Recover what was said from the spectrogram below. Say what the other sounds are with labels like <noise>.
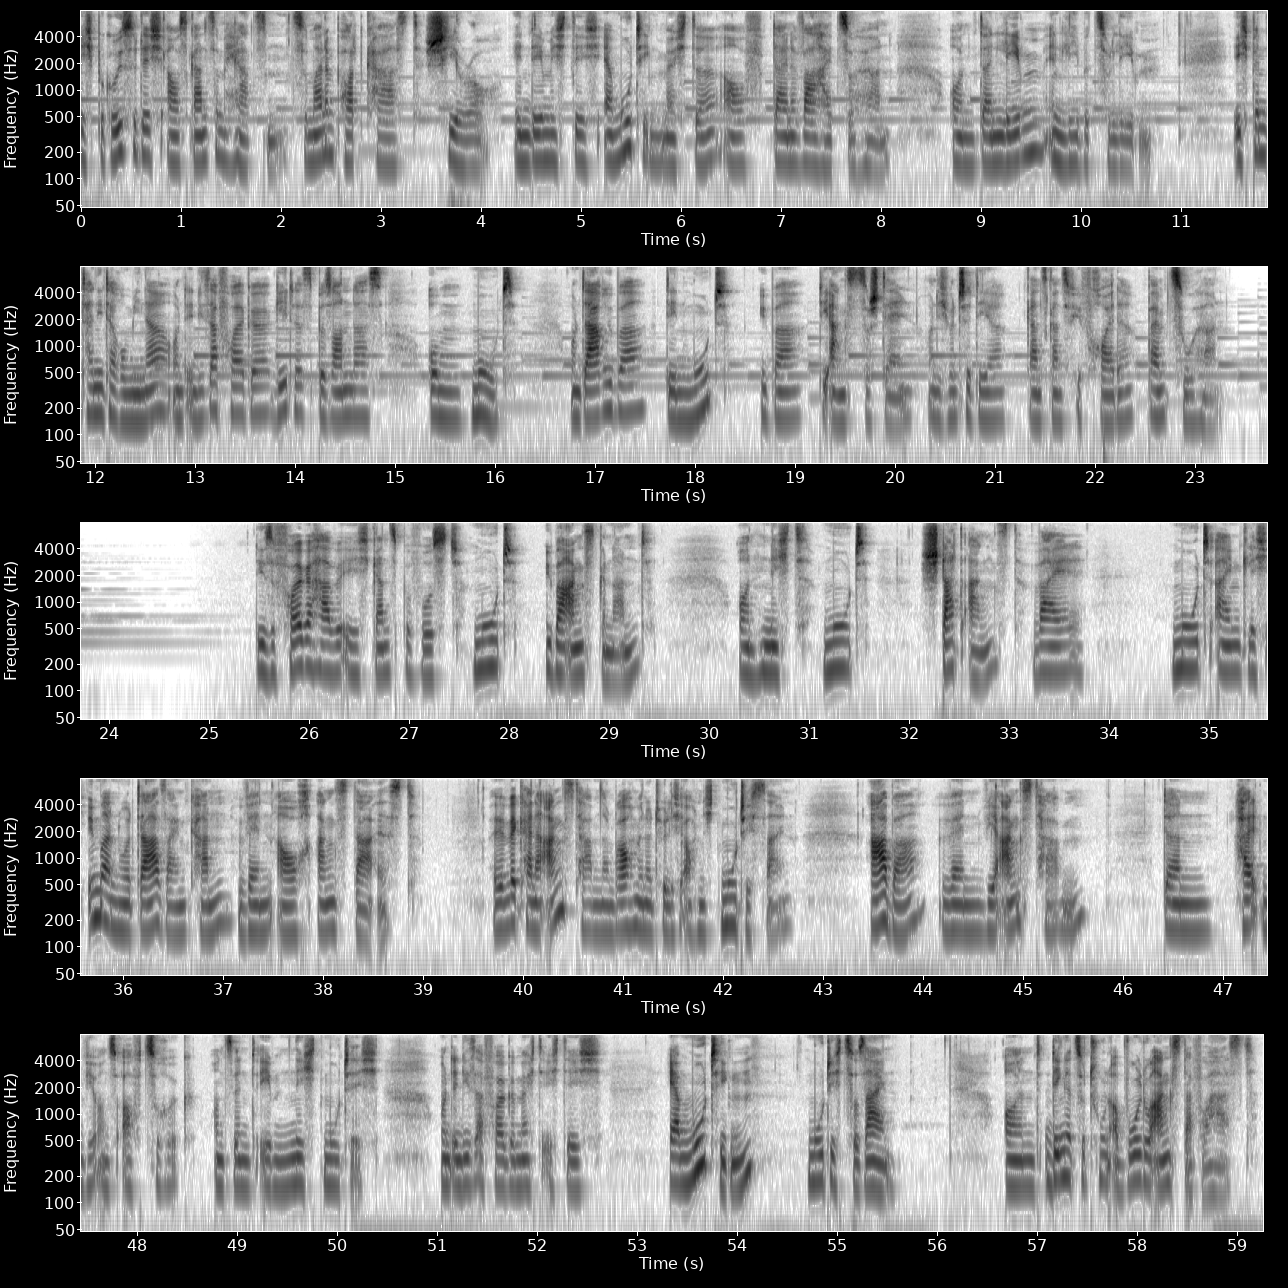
Ich begrüße dich aus ganzem Herzen zu meinem Podcast Shiro, in dem ich dich ermutigen möchte, auf deine Wahrheit zu hören und dein Leben in Liebe zu leben. Ich bin Tanita Romina und in dieser Folge geht es besonders um Mut und darüber, den Mut über die Angst zu stellen. Und ich wünsche dir ganz, ganz viel Freude beim Zuhören. Diese Folge habe ich ganz bewusst Mut über Angst genannt und nicht Mut statt Angst, weil Mut eigentlich immer nur da sein kann, wenn auch Angst da ist. Weil wenn wir keine Angst haben, dann brauchen wir natürlich auch nicht mutig sein. Aber wenn wir Angst haben, dann halten wir uns oft zurück und sind eben nicht mutig. Und in dieser Folge möchte ich dich ermutigen, mutig zu sein und Dinge zu tun, obwohl du Angst davor hast.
